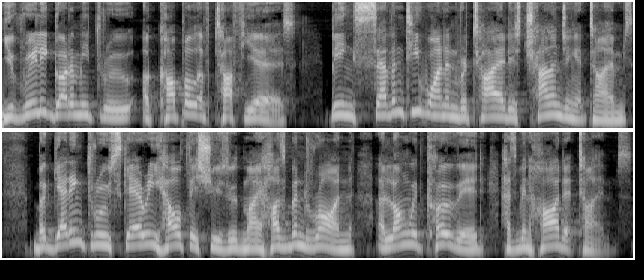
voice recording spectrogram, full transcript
you've really gotten me through a couple of tough years. Being 71 and retired is challenging at times, but getting through scary health issues with my husband Ron, along with COVID, has been hard at times.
